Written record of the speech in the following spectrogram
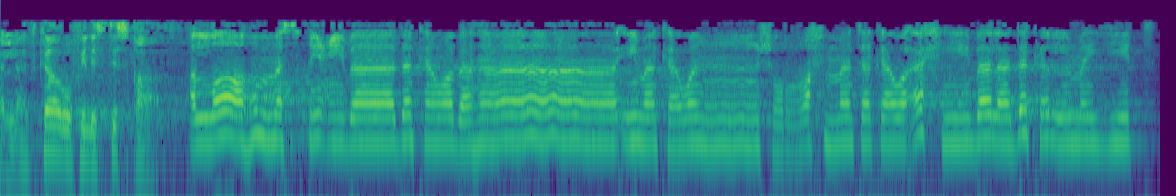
الأذكار في الاستسقاء. اللهم اسق عبادك وبهائمك وانشر رحمتك وأحيي بلدك الميت.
